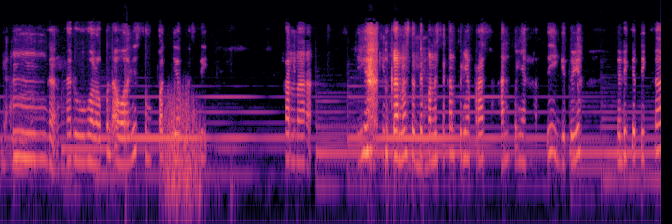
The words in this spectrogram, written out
ya. Jadi nggak Hmm, ngaruh ya. walaupun awalnya sempat ya pasti karena iya Sakit karena setiap ya. manusia kan punya perasaan punya hati gitu ya jadi ketika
